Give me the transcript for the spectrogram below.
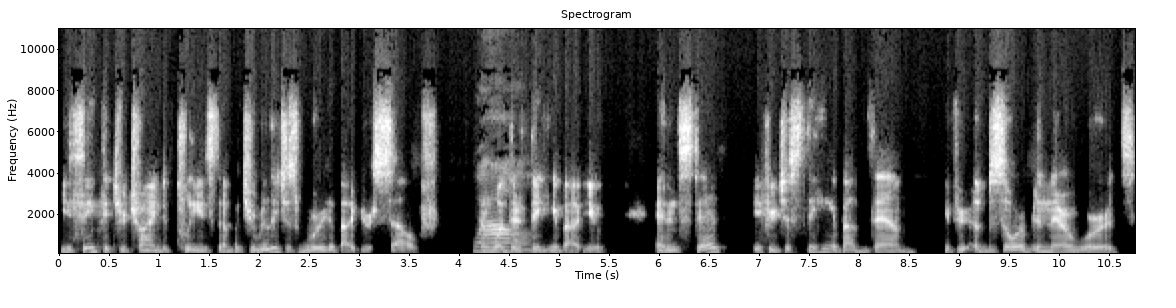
you think that you're trying to please them, but you're really just worried about yourself wow. and what they're thinking about you. And instead, if you're just thinking about them, if you're absorbed in their words,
